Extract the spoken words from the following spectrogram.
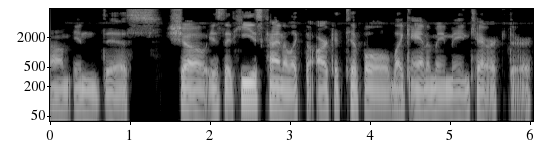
um, in this show is that he's kind of like the archetypal like anime main character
